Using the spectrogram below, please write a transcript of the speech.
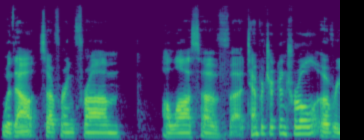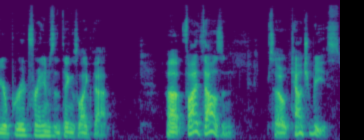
without suffering from a loss of uh, temperature control over your brood frames and things like that. Uh, 5,000. So count your bees.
